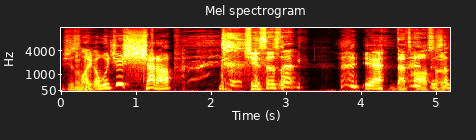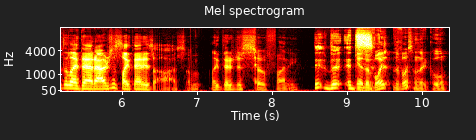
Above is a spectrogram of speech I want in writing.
She's mm-hmm. like, oh, would you shut up? she says that. yeah, That's awesome. something like that. I was just like, "That is awesome!" Like they're just so funny. But it's, Yeah, the voice the voice sounds are cool.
